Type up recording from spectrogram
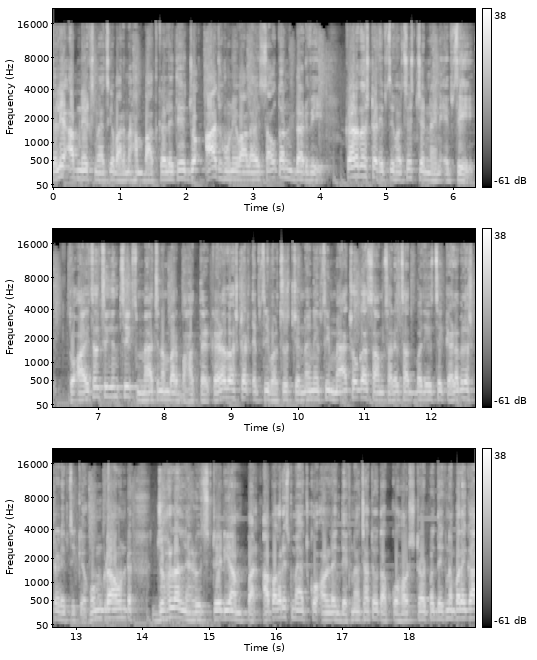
चलिए अब नेक्स्ट मैच के बारे में हम बात कर लेते हैं, जो आज होने वाला है southern derby Kerala western FC versus Chennai FC तो ISL season six match number बहत्तर Kerala western FC versus Chennai FC match होगा शाम साढ़े सात बजे से केरल वेस्टर्न एफसी के home ground Jawaharlal Nehru stadium पर। आप अगर इस मैच को ऑनलाइन देखना चाहते हो तो आपको हॉटस्टार पर देखना पड़ेगा।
